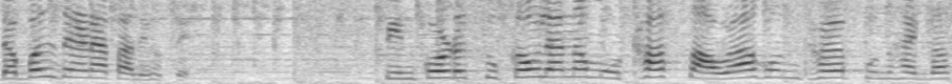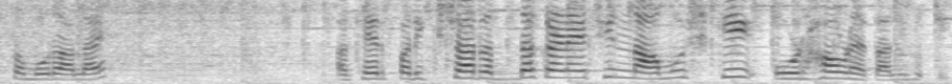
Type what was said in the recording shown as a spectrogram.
डबल देण्यात आले होते. पिनकोड चुकवल्यानं मोठा सावळा गोंधळ पुन्हा एकदा समोर आलाय. अखेर परीक्षा रद्द करण्याची नामुष्की ओढावण्यात आली होती.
